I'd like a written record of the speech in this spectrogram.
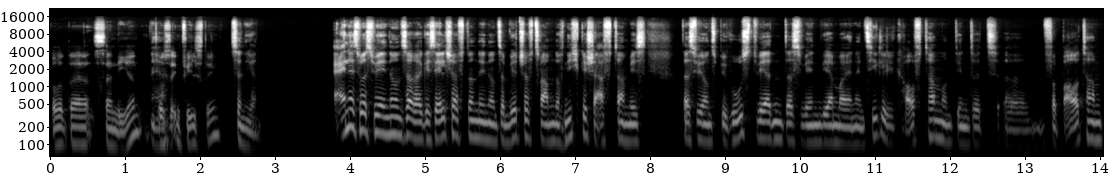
oder sanieren. Ja. Was empfiehlst du ihm? Sanieren. Eines, was wir in unserer Gesellschaft und in unserem Wirtschaftsraum noch nicht geschafft haben, ist, dass wir uns bewusst werden, dass wenn wir mal einen Ziegel gekauft haben und den dort äh, verbaut haben,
